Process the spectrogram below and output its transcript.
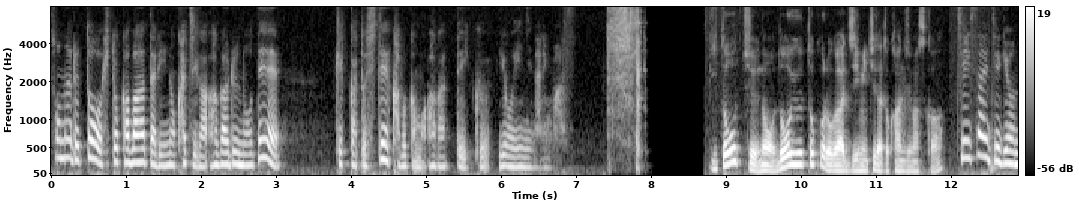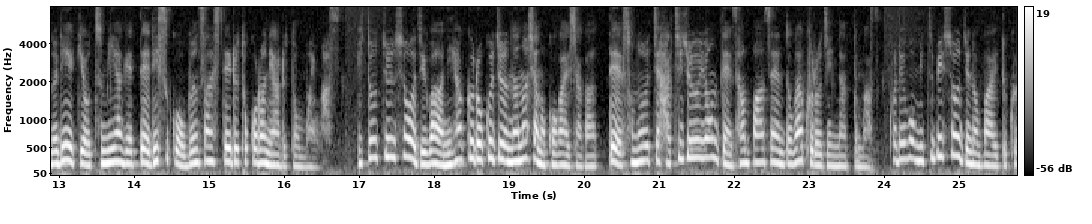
そうなると1株当たりの価値が上がるので結果として株価も上がっていく要因になります。伊藤忠のどういうところが地道だと感じますか？小さい事業の利益を積み上げてリスクを分散しているところにあると思います。伊藤忠商事は267社の子会社があってそのうち84.3%が黒字になってます。これを三菱商事の場合と比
